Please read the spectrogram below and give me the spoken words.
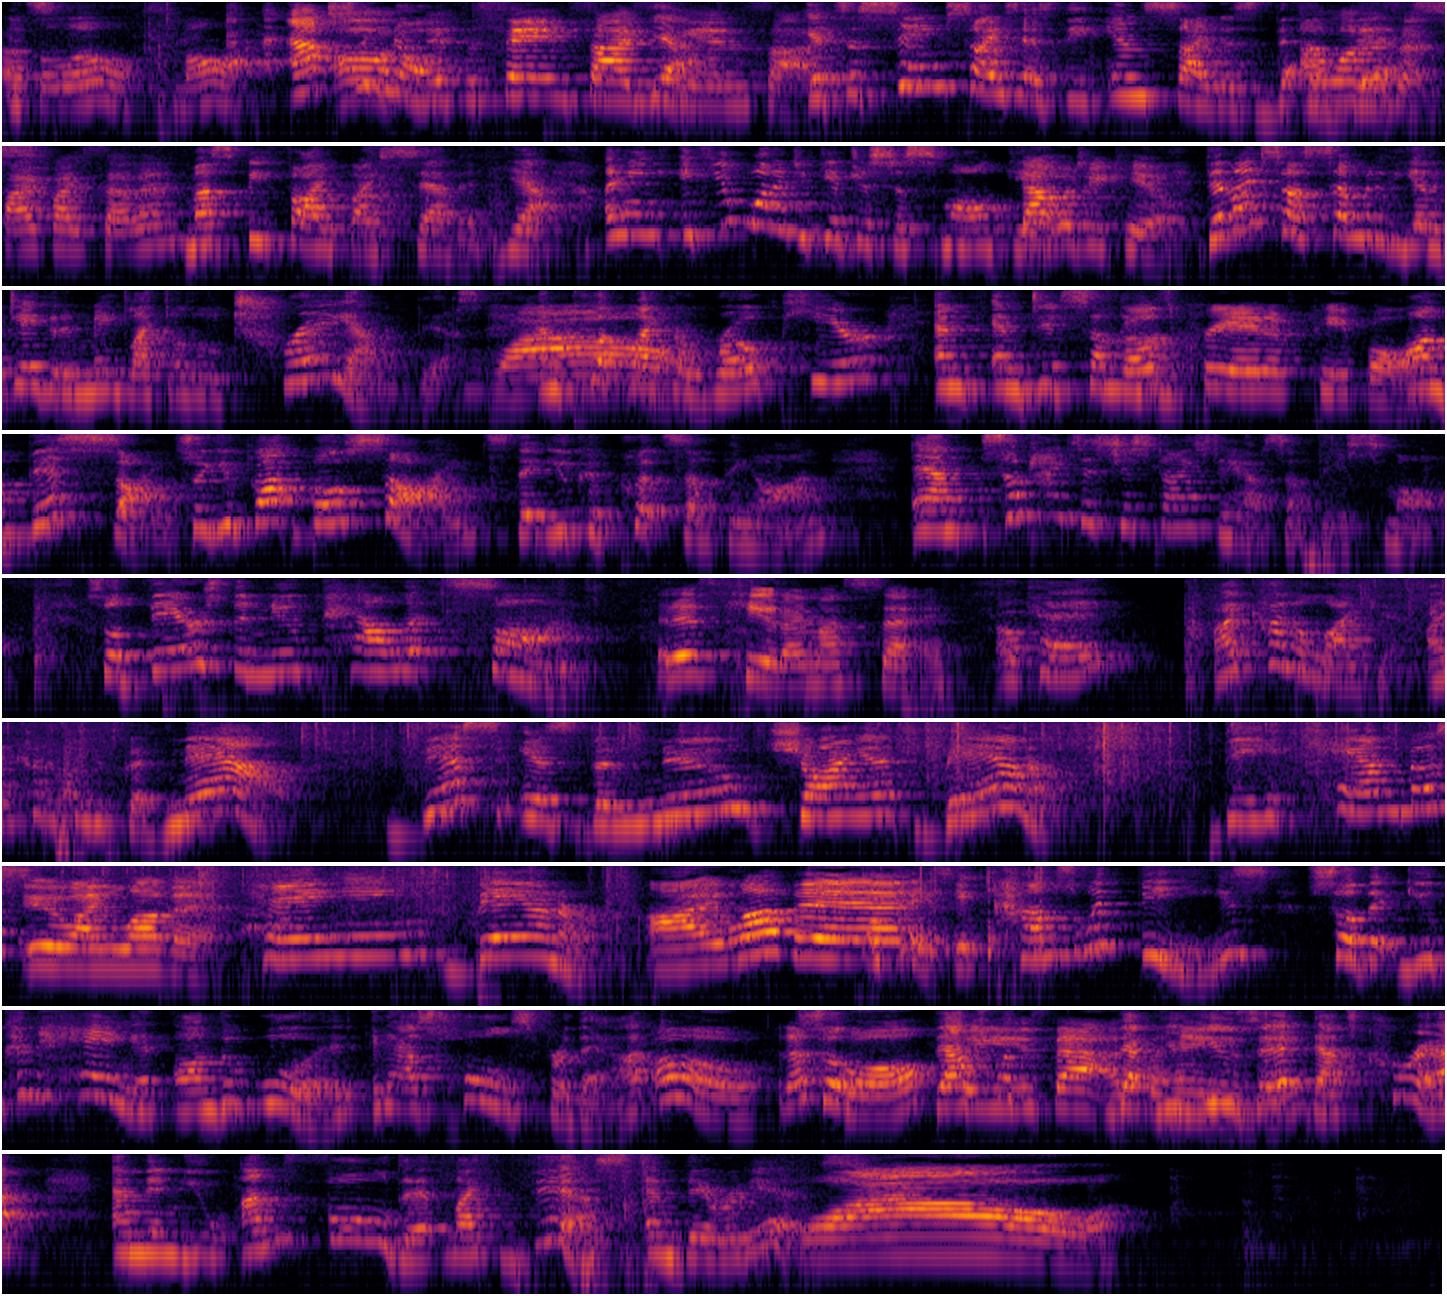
That's It's- a little small. Actually, oh, no. It's the same size Yeah. as the inside. It's the same size as the inside as the, so of what is this. it? Five by seven? Must be five by seven. Yeah. I mean, if you wanted to give just a small gift, That would be cute. Then I saw somebody the other day that had made like a little tray out of this. And put like a rope here and, and did something Those on, creative people. on this side. So you've got both sides that you could put something on. And sometimes it's just nice to have something small. So there's the new palette sign. it is cute, I must say. Okay? I kind of like it. I kind of think it's good. Now, this is the new giant banner. The canvas Ooh, I love it. hanging banner. I love it. Okay, it comes with these so that you can hang it on the wood. It has holes for that. Oh, that's so cool. That's so you what- use that That you use thing. it. That's correct. And then you unfold it like this, and there it is. Wow.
